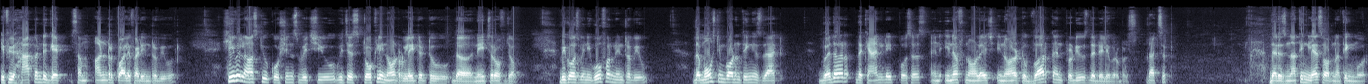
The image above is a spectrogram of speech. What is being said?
If you happen to get some underqualified interviewer, he will ask you questions which you which is totally not related to the nature of job. Because when you go for an interview, the most important thing is that whether the candidate possesses an enough knowledge in order to work and produce the deliverables. That's it. There is nothing less or nothing more.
